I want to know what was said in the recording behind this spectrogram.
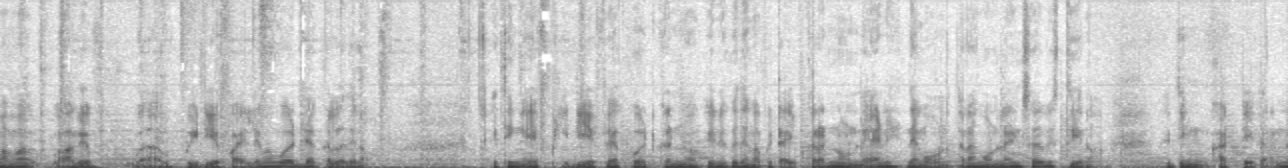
මම වගේ පඩ ෆයිල්ලම වර්ඩ්ඩක් කල දෙනවා. ඉතින් ඒ පඩක් වට කරන කෙනෙක දැන් අපි ටයිප් කරන්න නෑන. දැන් ඕන තරම් ඔන්ලයින් සවිස් තිනවා ඉතින් කට්ටේ කරන්න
